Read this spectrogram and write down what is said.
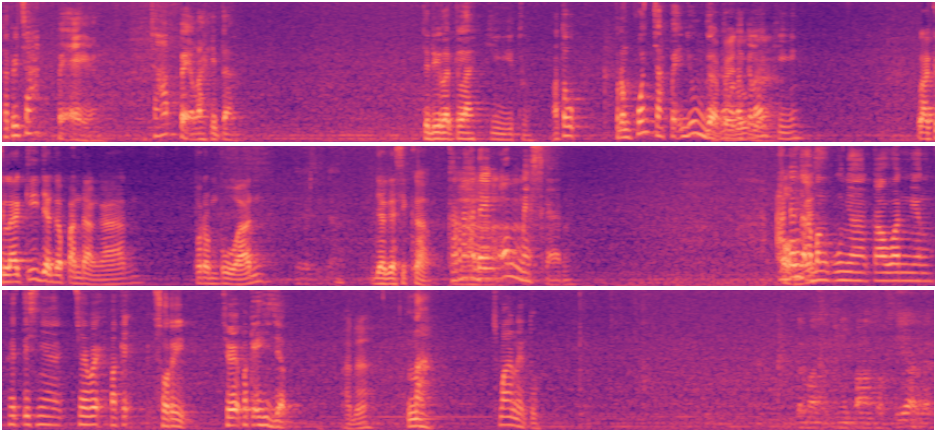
Tapi capek ya. Capek lah kita. Jadi laki-laki gitu. Atau perempuan capek juga Capek juga. laki-laki. Laki-laki jaga pandangan, perempuan jaga sikap. Karena ada yang omes kan. Ada nggak bang punya kawan yang fetisnya cewek pakai sorry cewek pakai hijab? Ada? Nah, mana itu? termasuk penyimpangan sosial kan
